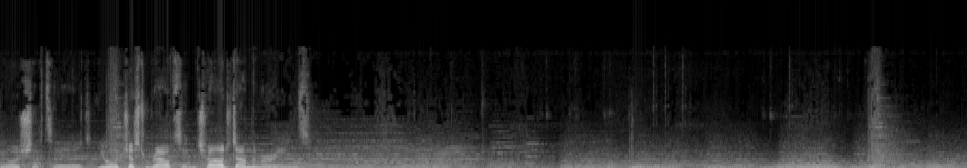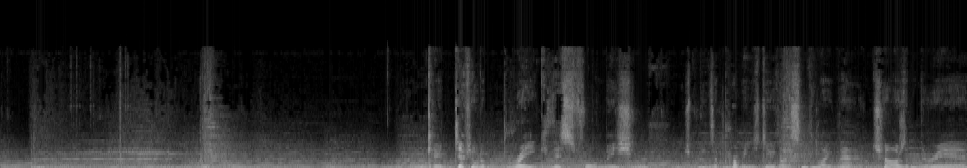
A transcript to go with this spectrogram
you're shattered, you're just routing, charge down the Marines. Okay, definitely want to break this formation, means I probably need to do like something like that. Charge them in the rear.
